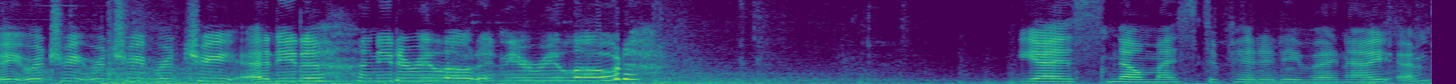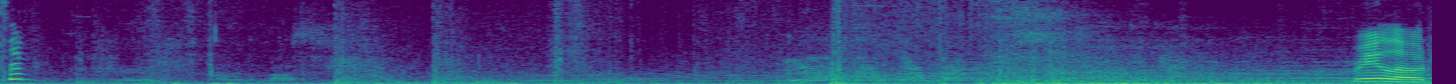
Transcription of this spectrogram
Wait, retreat, retreat, retreat. I need a I need a reload, I need a reload. You guys know my stupidity by now. I'm so Reload,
